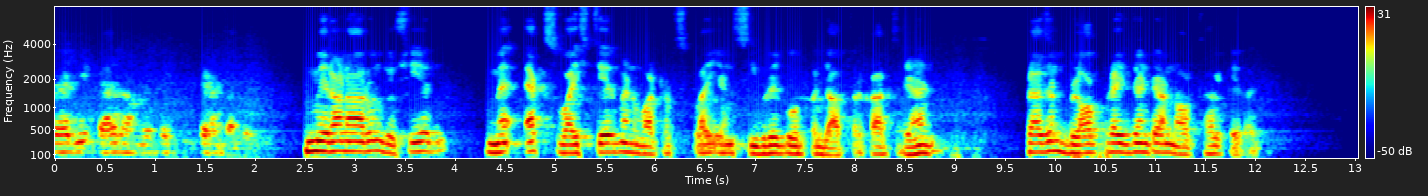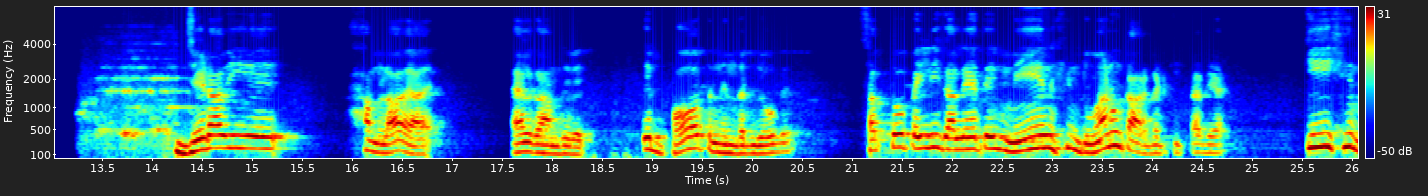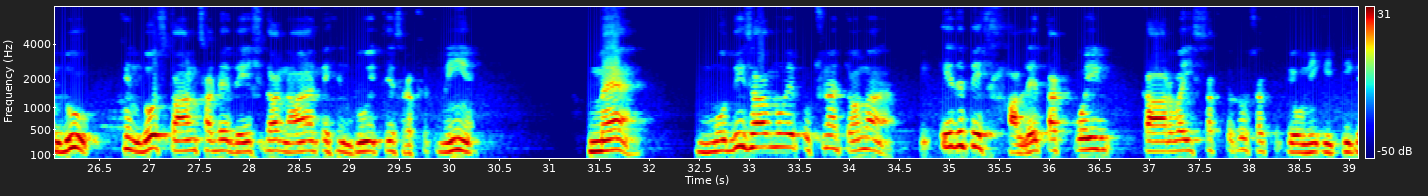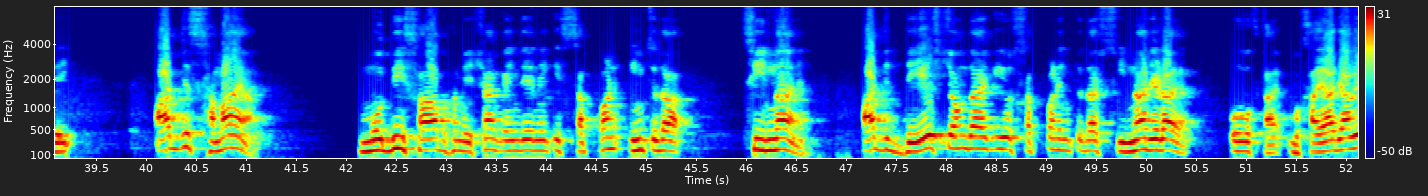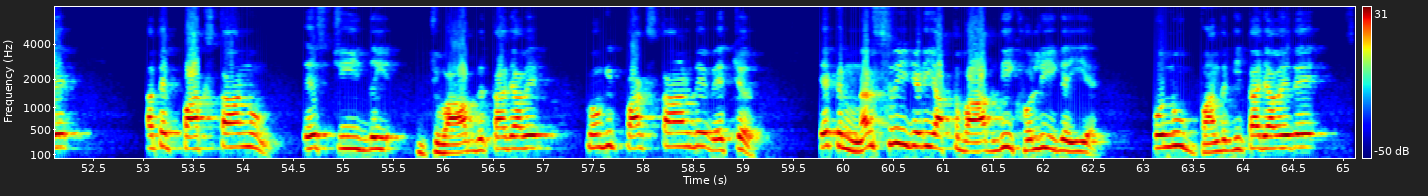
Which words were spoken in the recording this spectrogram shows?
ਹੋਇਆ ਜੀ ਪਹਿਲਗਾਮ ਦੇ ਉੱਤੇ ਕੀ ਚਾਹੁੰਦੇ ਹੋ? ਮੇਰਾ ਨਾਮ ਅਰੁਣ ਜੋਸ਼ੀ ਹੈ ਜੀ। ਮੈਂ ex vice chairman water supply and sewerage board Punjab ਸਰਕਾਰ ਚ ਰਿਹਾ ਜੀ। ਪ੍ਰੈਜ਼ੈਂਟ ਬਲਾਕ ਪ੍ਰੈਜ਼ੀਡੈਂਟ ਆ ਨਾਰਥ ਹਲਕੇ ਦਾ ਜੀ। ਜਿਹੜਾ ਵੀ ਇਹ ਹਮਲਾ ਹੋਇਆ ਹੈ, ਐਲਗਾਮ ਦੇ ਵਿੱਚ, ਇਹ ਬਹੁਤ ਨਿੰਦਣਯੋਗ ਹੈ। ਸਭ ਤੋਂ ਪਹਿਲੀ ਗੱਲ ਇਹ ਤੇ ਮੇਨ ਹਿੰਦੂਆਂ ਨੂੰ ਟਾਰਗੇਟ ਕੀਤਾ ਗਿਆ। ਕਿ ਹਿੰਦੂ ਹਿੰਦੁਸਤਾਨ ਸਾਡੇ ਦੇਸ਼ ਦਾ ਨਾਂ ਹੈ ਤੇ ਹਿੰਦੂ ਇੱਥੇ ਸੁਰੱਖਿਅਤ ਨਹੀਂ ਹੈ। ਮੈਂ ਮੋਦੀ ਸਾਹਿਬ ਨੂੰ ਇਹ ਪੁੱਛਣਾ ਚਾਹੁੰਦਾ ਹਾਂ ਕਿ ਇਹਦੇ ਤੇ ਹਾਲੇ ਤੱਕ ਕੋਈ ਕਾਰਵਾਈ ਸਖਤ ਤੋਂ ਸਖਤ ਕਿਉਂ ਨਹੀਂ ਕੀਤੀ ਗਈ? ਅੱਜ ਸਮਾਂ ਆ, ਮੋਦੀ ਸਾਹਿਬ ਹਮੇਸ਼ਾ ਕਹਿੰਦੇ ਨੇ ਕਿ 56 ਇੰਚ ਦਾ ਸੀਨਾ ਹੈ। ਅੱਜ ਦੇਸ਼ ਚਾਹੁੰਦਾ ਹੈ ਕਿ ਉਹ 56 ਇੰਚ ਦਾ ਸੀਨਾ ਜਿਹੜਾ ਹੈ, ਉਹ ਵਿਖਾ- ਵਿਖਾਇਆ ਜਾਵੇ ਅਤੇ ਪਾਕਿਸਤਾਨ ਨੂੰ ਇਸ ਚੀਜ਼ ਦੀ ਜਵਾਬ ਦਿੱਤਾ ਜਾਵੇ ਕਿਉਂਕਿ ਪਾਕਿਸਤਾਨ ਦੇ ਵਿੱਚ ਇੱਕ ਨਰਸਰੀ ਜਿਹੜੀ ਅੱਤਵਾਦ ਦੀ ਖੋਲੀ ਗਈ ਹੈ ਉਹਨੂੰ ਬੰਦ ਕੀਤਾ ਜਾਵੇ ਤੇ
